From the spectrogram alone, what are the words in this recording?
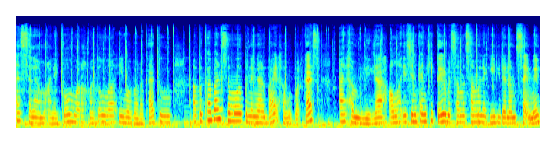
Assalamualaikum warahmatullahi wabarakatuh. Apa khabar semua pendengar Baik Hawa Podcast? Alhamdulillah Allah izinkan kita bersama-sama lagi di dalam segmen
